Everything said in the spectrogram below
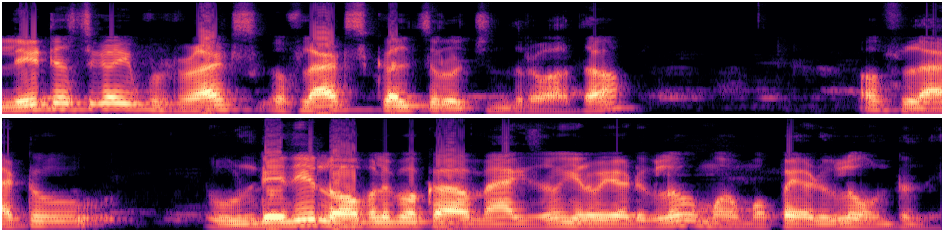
లేటెస్ట్గా ఇప్పుడు ఫ్లాట్స్ ఫ్లాట్స్ కల్చర్ వచ్చిన తర్వాత ఆ ఫ్లాటు ఉండేది లోపలికి ఒక మ్యాక్సిమం ఇరవై అడుగులో ముప్పై అడుగులో ఉంటుంది.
